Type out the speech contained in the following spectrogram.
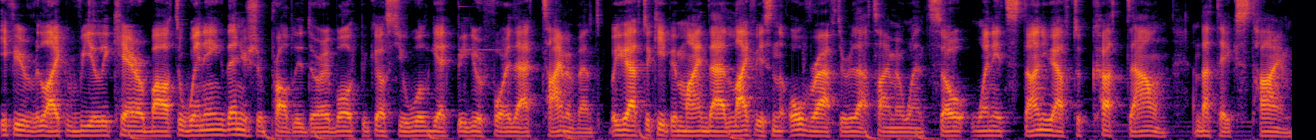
If you like really care about winning then you should probably dirty bulk because you will get bigger for that time event. But you have to keep in mind that life isn't over after that time event so when it's done you have to cut down and that takes time.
